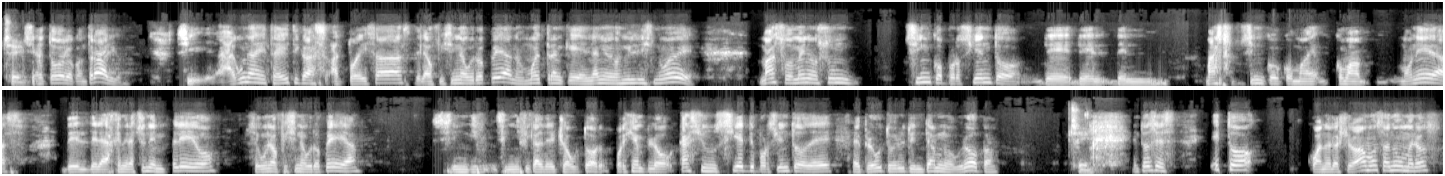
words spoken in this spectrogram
sino todo lo contrario. Si, algunas estadísticas actualizadas de la Oficina Europea nos muestran que en el año 2019 más o menos un 5% de, del, más 5, monedas de, la generación de empleo, según la Oficina Europea, significa el derecho a autor. Por ejemplo, casi un 7% del Producto Bruto Interno de Europa. Sí. Entonces, esto cuando lo llevamos a números,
